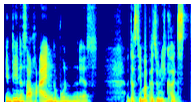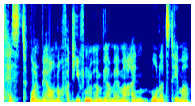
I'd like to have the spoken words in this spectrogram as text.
in den es auch eingebunden ist. Das Thema Persönlichkeitstest wollen wir auch noch vertiefen. Ähm, wir haben ja immer ein Monatsthema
